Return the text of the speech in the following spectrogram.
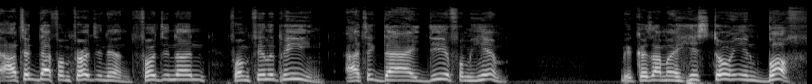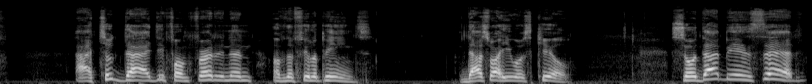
I took that from Ferdinand. Ferdinand from Philippines. I took that idea from him because I'm a historian buff. I took that idea from Ferdinand of the Philippines. That's why he was killed. So that being said,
